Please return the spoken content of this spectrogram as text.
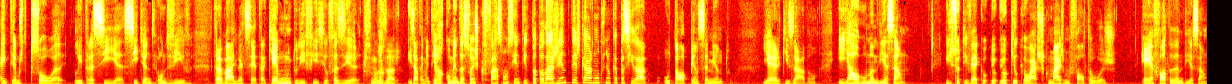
em termos de pessoa, literacia, sítio onde, onde vive, trabalho, etc., que é muito difícil fazer Personalizar. Exatamente, e recomendações que façam sentido para toda a gente, desde que elas não tenham capacidade. O tal pensamento hierarquizado e alguma mediação. E se eu tiver que. Eu, eu- aquilo que eu acho que mais me falta hoje é a falta da mediação.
